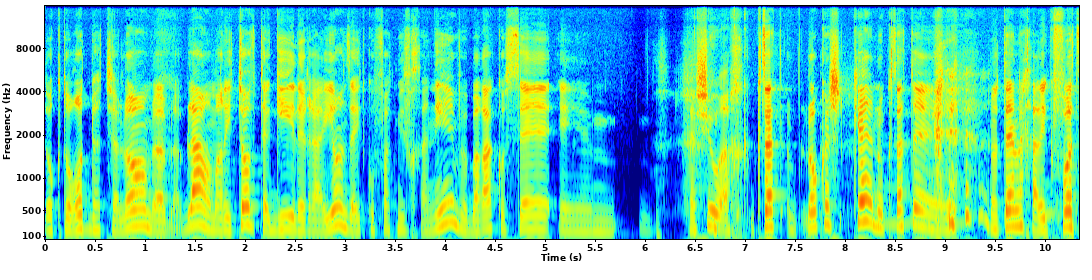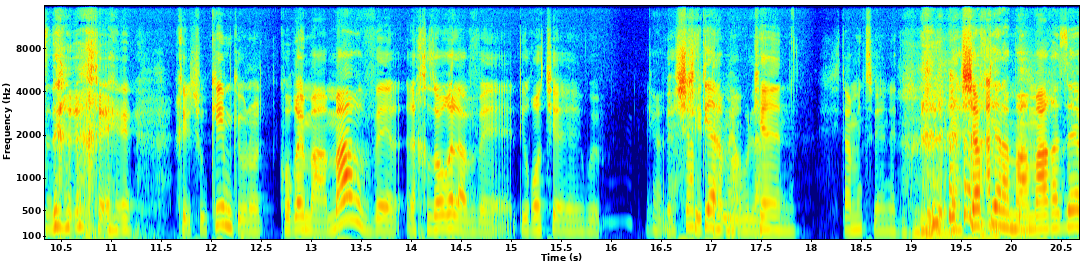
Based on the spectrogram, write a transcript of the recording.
אמ, דוקטור רוטבלט שלום, בלה בלה בלה, הוא אמר לי, טוב, תגיעי לראיון, זו הייתה תקופת מבחנים, וברק עושה אמ, קשוח. קצת, לא קש... כן, הוא קצת אה, נותן לך לקפוץ דרך אה, חישוקים, כי הוא קורא מאמר, ולחזור אליו ולראות ש... כן, וישבתי שיטה על המאמר, מעולה. כן, שיטה מצוינת. וישבתי על המאמר הזה.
